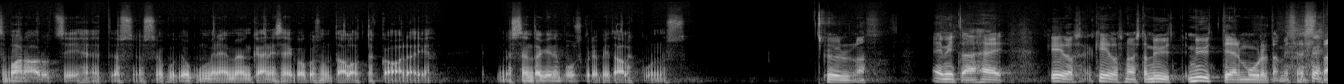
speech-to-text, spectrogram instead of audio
sä varaudut siihen, että jos, jos joku, joku menee mönkään, niin se ei koko sun taloutta kaada. Ja myös sen takia ne puskuri pitää olla kunnossa. Kyllä. Ei mitään, hei. Kiitos, kiitos noista myyt, myyttien murtamisesta.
